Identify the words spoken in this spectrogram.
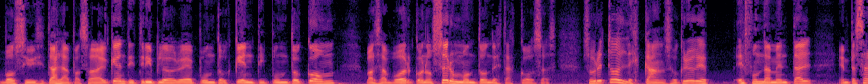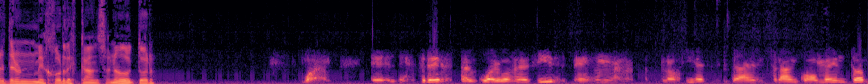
vos si visitas la pasada del Kenti, www.kenti.com, vas a poder conocer un montón de estas cosas. Sobre todo el descanso, creo que es fundamental empezar a tener un mejor descanso, ¿no, doctor? Bueno, el estrés, tal cual vos decís, es una patología que está en franco aumento,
